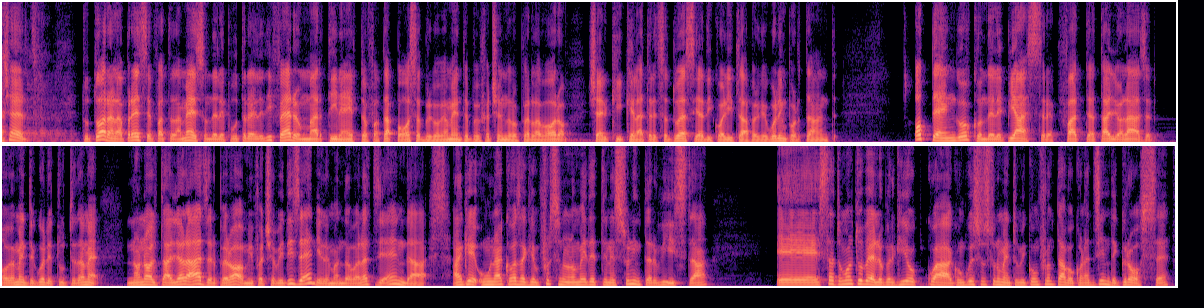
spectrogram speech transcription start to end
certo. Tuttora la pressa è fatta da me, sono delle putrelle di ferro e un martinetto fatto apposta, perché ovviamente poi facendolo per lavoro cerchi che l'attrezzatura sia di qualità, perché quello è importante. Ottengo con delle piastre fatte a taglio laser, ovviamente quelle tutte da me. Non ho il taglio laser, però mi facevo i disegni, le mandavo all'azienda. Anche una cosa che forse non ho mai detto in nessuna intervista, è stato molto bello perché io qua con questo strumento mi confrontavo con aziende grosse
